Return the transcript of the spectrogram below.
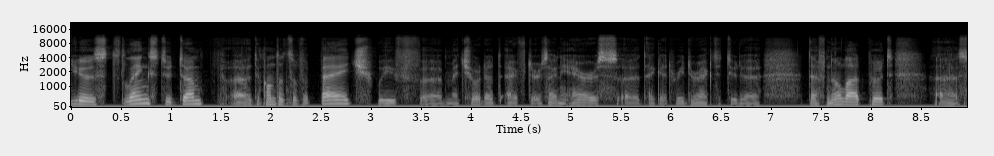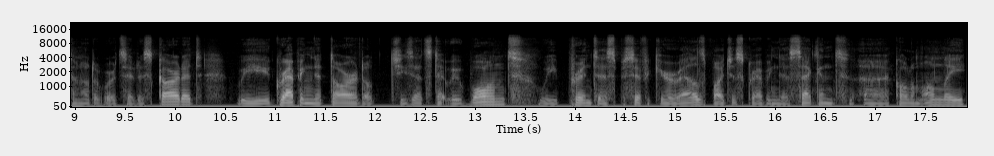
used lynx to dump uh, the contents of a page. We've uh, made sure that if there's any errors, uh, they get redirected to the dev null output. Uh, so in other words, they're discarded. We grabbing the tar.gzs that we want. We print the specific URLs by just grabbing the second uh, column only.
